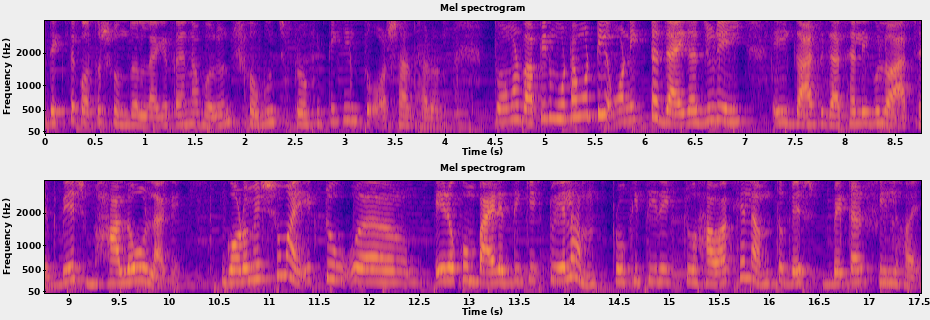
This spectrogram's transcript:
দেখতে কত সুন্দর লাগে, তাই না বলুন? সবুজ প্রকৃতি কিন্তু অসাধারণ। তো আমার বাপির মোটামুটি অনেকটা জায়গা জুড়েই এই গাছ গাছালিগুলো আছে। বেশ ভালোও লাগে। গরমের সময় একটু এরকম বাইরের দিকে একটু এলাম, প্রকৃতির একটু হাওয়া খেলাম, তো বেশ বেটার ফিল হয়।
